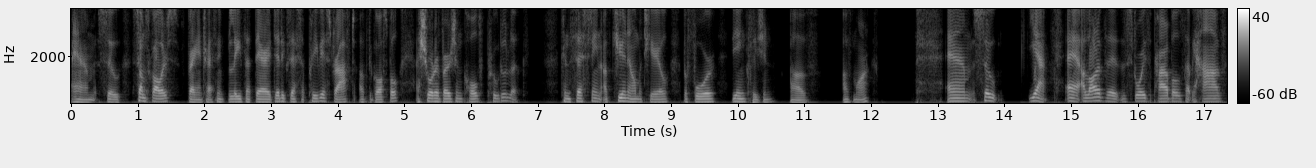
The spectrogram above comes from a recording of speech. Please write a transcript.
Um, so some scholars, very interesting, believe that there did exist a previous draft of the gospel, a shorter version called Proto Luke, consisting of Q and L material before the inclusion of of Mark. Um, so yeah, uh, a lot of the, the stories, the parables that we have,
